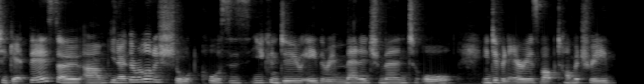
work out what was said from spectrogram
to get there. So, um, you know, there are a lot of short courses you can do either in management or in different areas of optometry,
